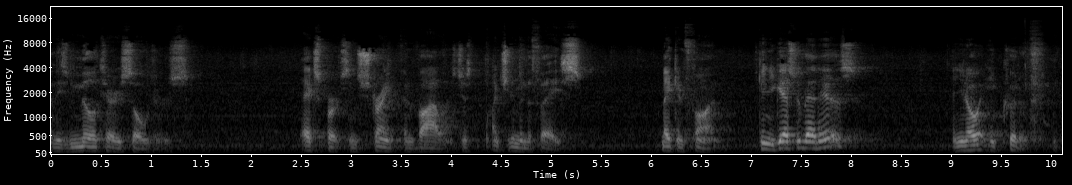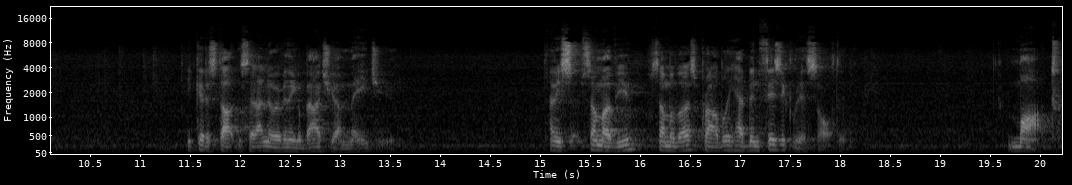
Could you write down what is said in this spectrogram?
And these military soldiers experts in strength and violence, just punching him in the face, making fun. Can you guess who that is? And you know what? He could have. He could have stopped and said, I know everything about you. I made you. I mean, some of you, some of us probably, have been physically assaulted, mocked,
